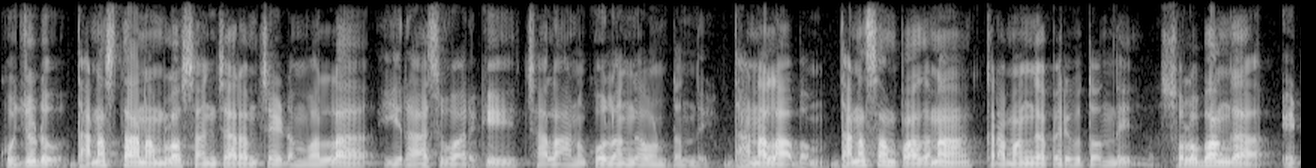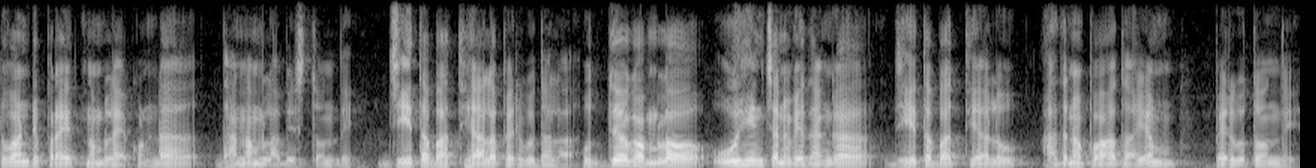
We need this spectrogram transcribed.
కుజుడు ధనస్థానంలో సంచారం చేయడం వల్ల ఈ రాశి వారికి చాలా అనుకూలంగా ఉంటుంది. ధన లాభం. ధన సంపాదన క్రమంగా పెరుగుతుంది. సులభంగా ఎటువంటి ప్రయత్నం లేకుండా ధనం లభిస్తుంది. జీతభత్యాల పెరుగుదల. ఉద్యోగంలో ఊహించని విధంగా జీతభత్యాలు అదనపు ఆదాయం పెరుగుతుంది.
